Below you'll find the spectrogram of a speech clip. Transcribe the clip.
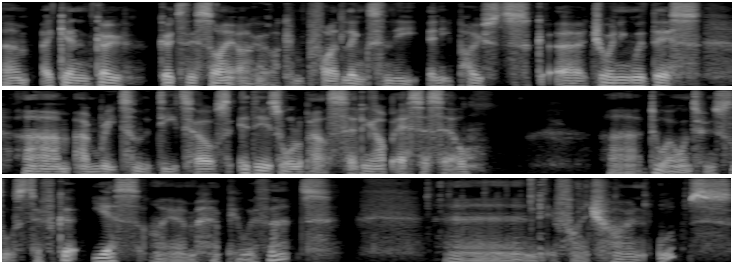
Um, again, go go to this site. I, I, can provide links in the any posts uh, joining with this um, and read some of the details. It is all about setting up SSL uh, do I want to install certificate? Yes, I am happy with that. And if I try and, oops,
